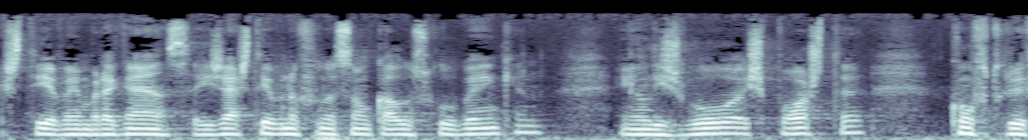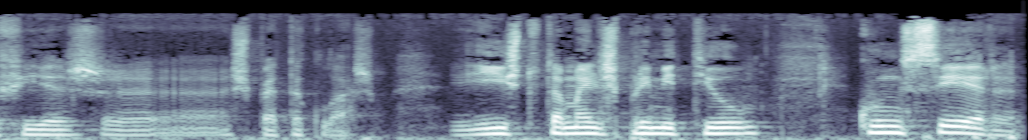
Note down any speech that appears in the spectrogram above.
que esteve em Bragança e já esteve na Fundação Carlos Gulbenkian, em Lisboa, exposta, com fotografias uh, espetaculares. E isto também lhes permitiu conhecer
